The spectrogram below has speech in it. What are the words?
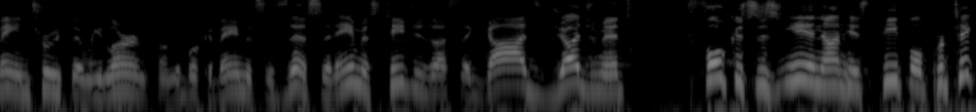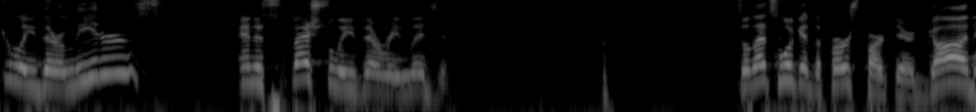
main truth that we learn from the book of Amos is this that Amos teaches us that God's judgment focuses in on his people, particularly their leaders and especially their religion. So let's look at the first part there. God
